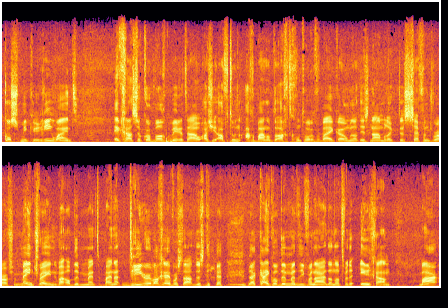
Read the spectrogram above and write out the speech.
Cosmic Rewind. Ik ga het zo kort mogelijk proberen te houden. Als je af en toe een achtbaan op de achtergrond horen voorbij komen, dat is namelijk de Seven Dwarfs Main Train. Waar op dit moment bijna drie uur wachtrij voor staat. Dus daar kijken we op dit moment liever naar dan dat we erin gaan. Maar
